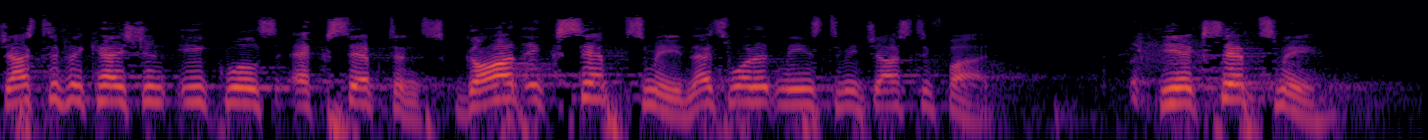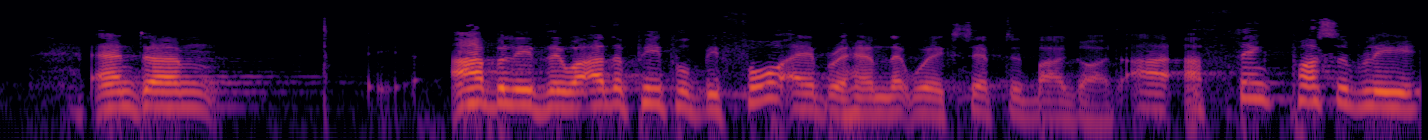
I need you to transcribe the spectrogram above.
justification equals acceptance. God accepts me. That's what it means to be justified. He accepts me. And um, I believe there were other people before Abraham that were accepted by God. I, I think possibly,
